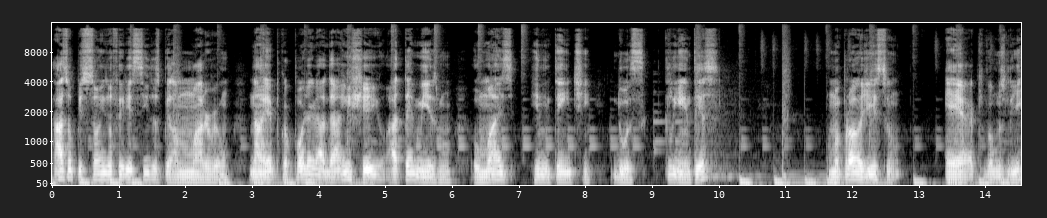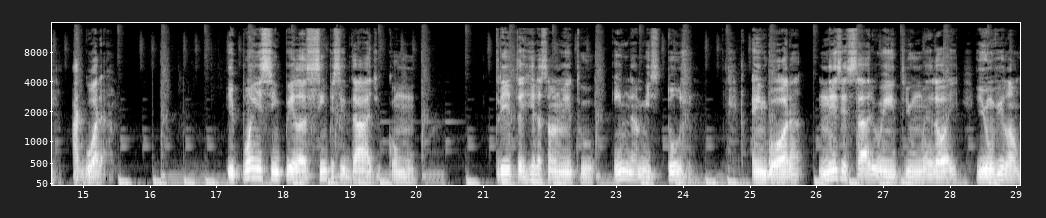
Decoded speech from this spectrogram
as opções oferecidas pela Marvel na época pode agradar em cheio até mesmo o mais renitente dos clientes. Uma prova disso é a que vamos ler agora. E põe-se pela simplicidade como treta e relacionamento inamistoso Embora necessário entre um herói e um vilão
